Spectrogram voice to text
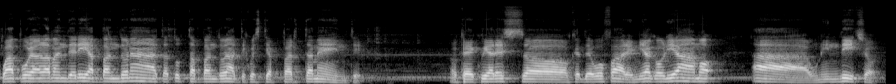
Qua pure la lavanderia abbandonata, tutto abbandonati questi appartamenti. Ok, qui adesso che devo fare? Mi agoliamo. Ah, un indicio.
